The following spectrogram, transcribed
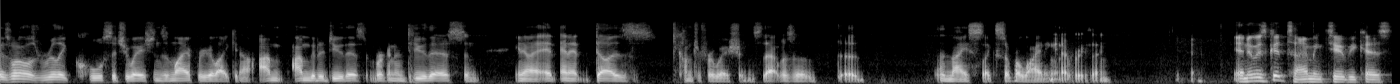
was one of those really cool situations in life where you're like, you know, I'm I'm going to do this, we're going to do this, and you know, it, and it does come to fruition. So that was a, a, a nice like silver lining and everything. Yeah. And it was good timing too because,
